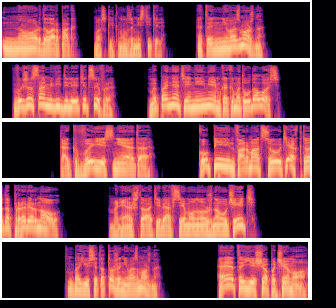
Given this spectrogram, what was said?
«Но, Ордел Арпак», — воскликнул заместитель, — «это невозможно. Вы же сами видели эти цифры. Мы понятия не имеем, как им это удалось». «Так выясни это! Купи информацию у тех, кто это провернул! Мне что, тебя всему нужно учить?» «Боюсь, это тоже невозможно». «Это еще почему?»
